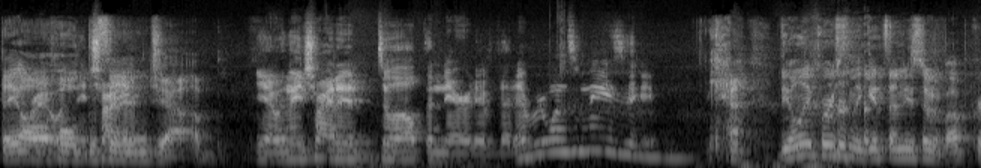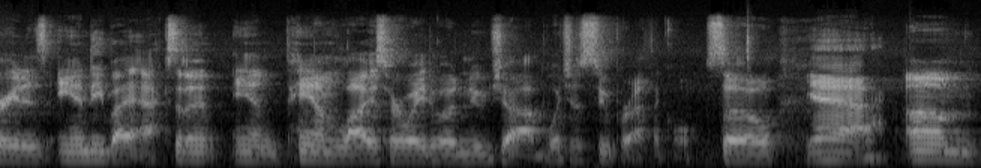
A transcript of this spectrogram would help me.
they all Right, hold they the try to- same job. Yeah, when they try to develop the narrative that everyone's amazing. Yeah, the only person that gets any sort of upgrade is Andy by accident, and Pam lies her way to a new job, which is super ethical. So, Yeah. um,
